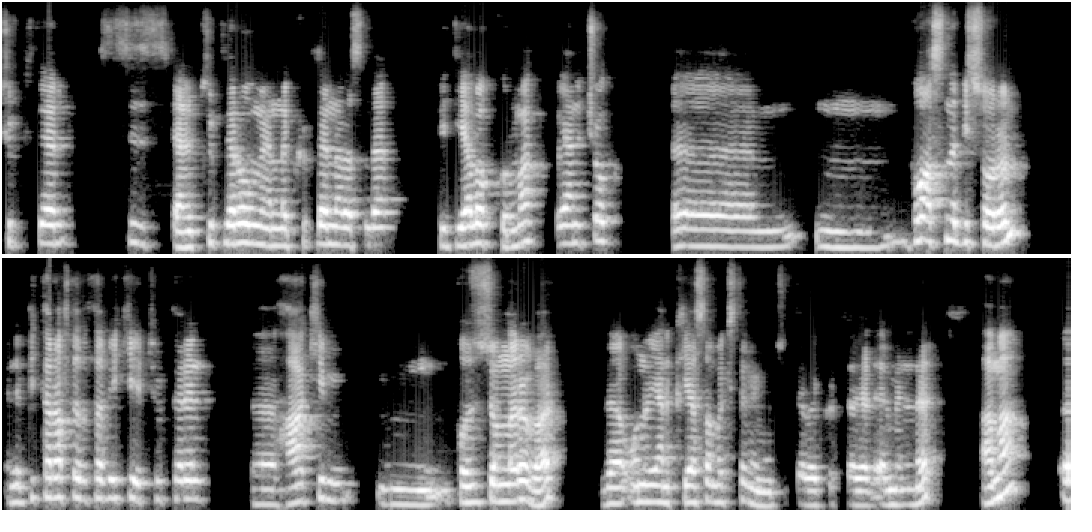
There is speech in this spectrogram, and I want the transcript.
Türkler siz yani Türkler olmayanla Kürtlerin arasında bir diyalog kurmak yani çok e, bu aslında bir sorun. Yani bir tarafta da tabii ki Türklerin e, hakim m, pozisyonları var ve onu yani kıyaslamak istemiyorum Türkler ve Kürtler ya da Ermeniler. Ama e,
